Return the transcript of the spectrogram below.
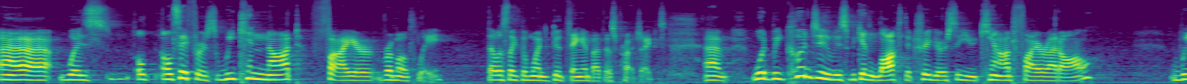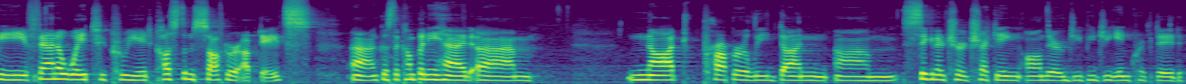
uh, was, I'll, I'll say first, we cannot fire remotely. That was like the one good thing about this project. Um, what we could do is we can lock the trigger so you cannot fire at all we found a way to create custom software updates because uh, the company had um, not properly done um, signature checking on their GPG encrypted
